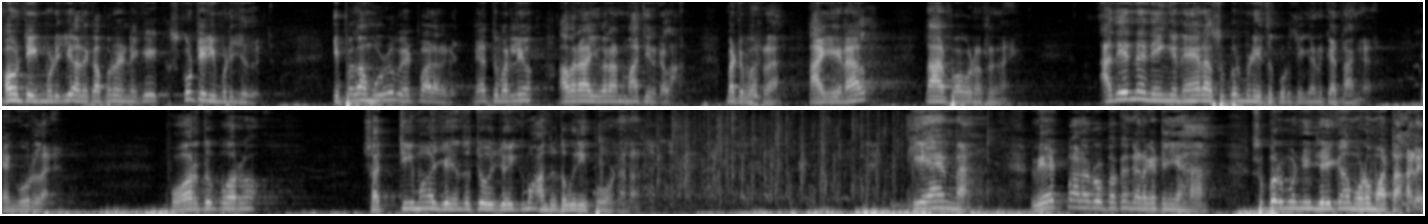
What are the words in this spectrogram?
கவுண்டிங் முடிஞ்சு அதுக்கப்புறம் இன்றைக்கி ஸ்கூட்டினி முடிஞ்சது. இப்போ தான் முழு வேட்பாளர்கள். நேற்று வரலையும் அவராக இவரான்னு மாற்றிருக்கலாம் பட் வர்றா ஆகையினால் நான் போகணும் சொன்னேன். அது என்ன நீங்கள் நேராக சுப்பிரமணியத்துக்கு கொடுத்தீங்கன்னு கேட்டாங்க எங்கள் ஊரில். போகிறது போகிறோம் சத்தியமாக எந்த தொகுதி ஜெயிக்குமோ அந்த தொகுதிக்கு போகணும் நான். ஏன்னா வேட்பாளர் ஒரு பக்கம் கிடக்கட்டீங்க சுப்பிரமணியம் ஜெயிக்காம விட மாட்டாள்.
